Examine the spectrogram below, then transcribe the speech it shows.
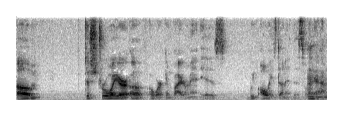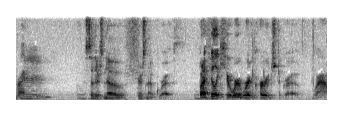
um, destroyer of a work environment is we've always done it this way. Yeah, right. Mm. So there's no there's no growth. But I feel like here we're we're encouraged to grow. Wow.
